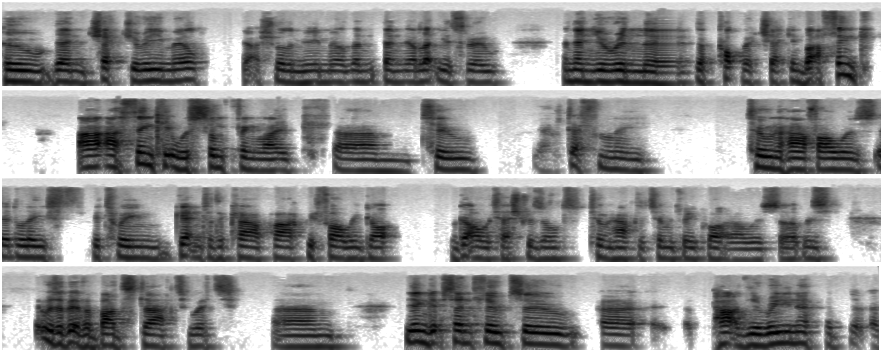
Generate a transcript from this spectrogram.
who then checked your email. Yeah, show them your email, then then they'll let you through, and then you're in the the proper check-in. But I think I, I think it was something like um, two, definitely two and a half hours at least between getting to the car park before we got we got our test results. Two and a half to two and three quarter hours. So it was it was a bit of a bad start to it. Um, you then get sent through to uh, part of the arena uh, uh,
